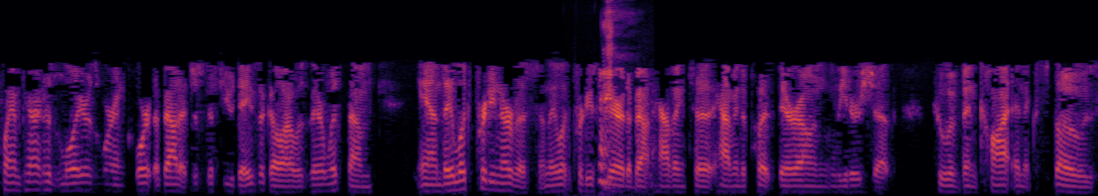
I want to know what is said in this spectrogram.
Planned Parenthood's lawyers were in court about it just a few days ago. I was there with them and they looked pretty nervous and they looked pretty scared about having to having to put their own leadership who have been caught and exposed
